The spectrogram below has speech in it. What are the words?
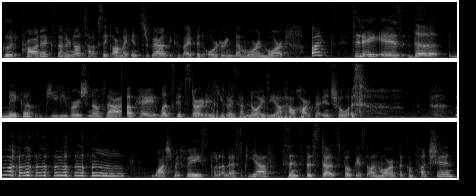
good products that are non-toxic on my Instagram because I've been ordering them more and more but today is the makeup beauty version of that. Okay let's get started. You guys have no idea how hard that intro was. wash my face, put on SPF. Since this does focus on more of the complexion,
